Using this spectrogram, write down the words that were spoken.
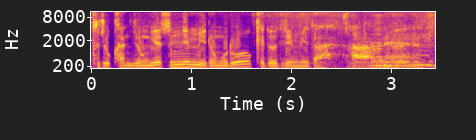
부족한 종 예수님 이름으로 기도드립니다. 아멘.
